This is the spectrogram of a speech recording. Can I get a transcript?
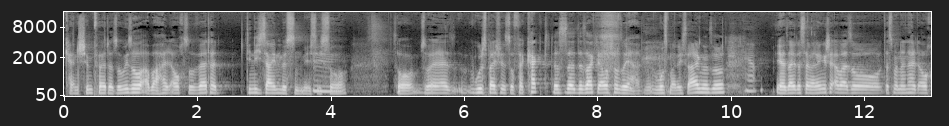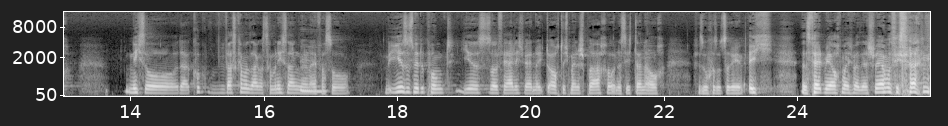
keine Schimpfwörter sowieso, aber halt auch so Wörter, die nicht sein müssen, mäßig so. So, so äh, ein gutes Beispiel ist so verkackt, das, da sagt er auch schon so, ja, muss man nicht sagen und so. Ja. Ja, sei das einmal dahingestellt, aber so, dass man dann halt auch nicht so da guckt, was kann man sagen, was kann man nicht sagen, sondern einfach so, Jesus ist Mittelpunkt, Jesus soll verherrlicht werden, auch durch meine Sprache und dass ich dann auch versuche so zu reden. Ich, das fällt mir auch manchmal sehr schwer, muss ich sagen,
